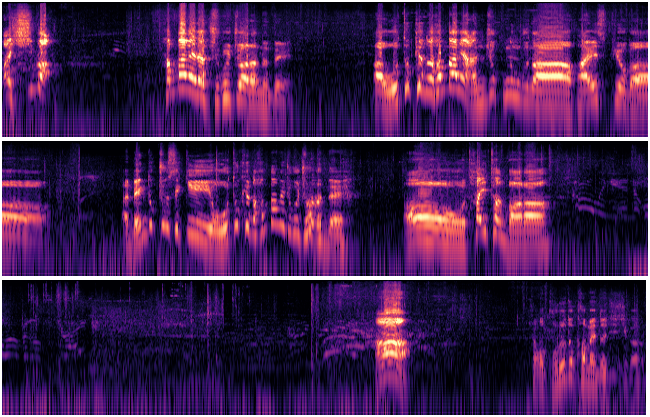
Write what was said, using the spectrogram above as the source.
아 씨발! 한 방에 나 죽을 줄 알았는데. 아 오토캐논 한 방에 안 죽는구나 바이스피어가 아 맹독충 새끼 오토캐논 한 방에 죽을 줄 알았네 어우 타이탄 봐라 아! 저거 브루드 커맨더지 지금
